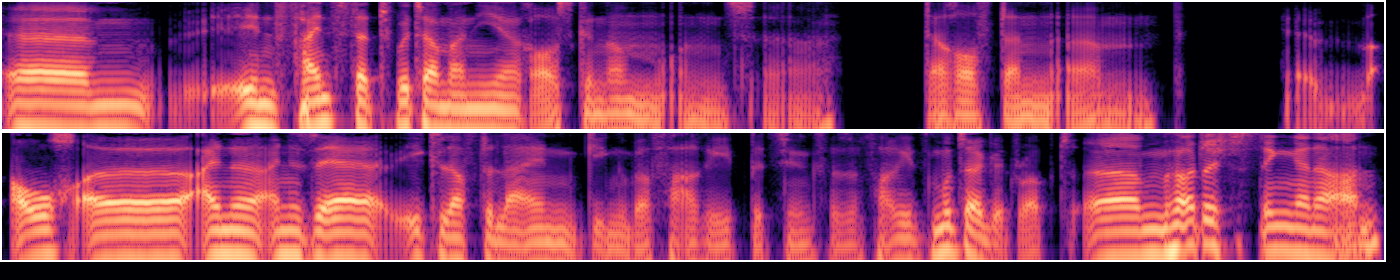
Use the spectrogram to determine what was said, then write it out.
ähm, in feinster Twitter-Manier rausgenommen und äh, darauf dann ähm, auch äh, eine eine sehr ekelhafte Line gegenüber Farid beziehungsweise Farids Mutter gedroppt. Ähm, hört euch das Ding gerne an.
